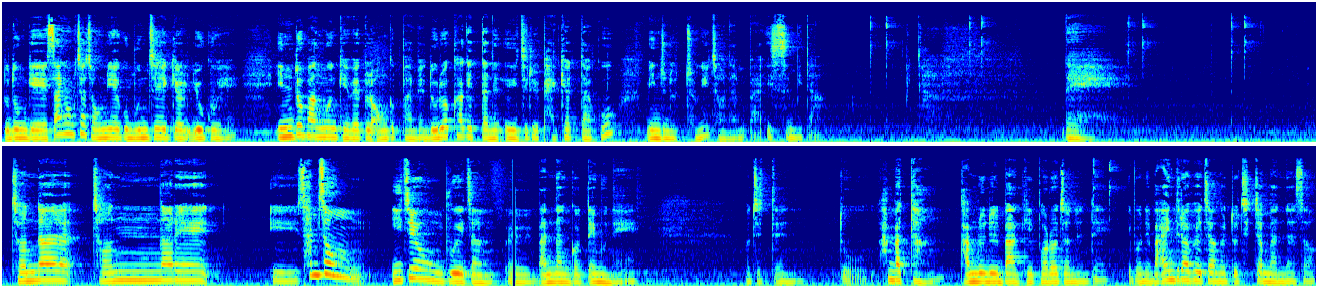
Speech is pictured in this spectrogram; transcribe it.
노동계의 쌍용차 정리해고 문제 해결 요구해 인도 방문 계획을 언급하며 노력하겠다는 의지를 밝혔다고 민주노총이 전한 바 있습니다. 네. 전날, 전날에 이 삼성 이재용 부회장을 만난 것 때문에 어쨌든 또 한바탕 감론을박이 벌어졌는데 이번에 마인드라 회장을 또 직접 만나서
